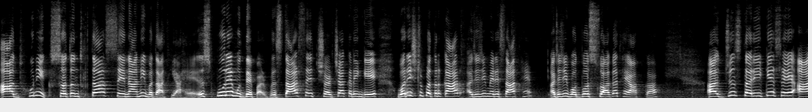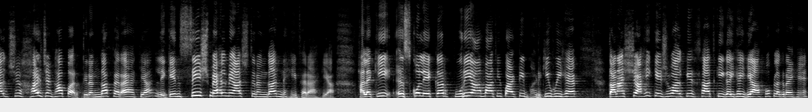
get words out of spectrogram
आधुनिक स्वतंत्रता सेनानी बता दिया है। इस पूरे मुद्दे पर विस्तार से चर्चा करेंगे वरिष्ठ पत्रकार अजय जी मेरे साथ हैं। अजय जी बहुत बहुत स्वागत है आपका। जिस तरीके से आज हर जगह पर तिरंगा फहराया गया, लेकिन शीश महल में आज तिरंगा नहीं फहराया गया। हालाँकि इसको लेकर पूरी आम आदमी पार्टी भड़की हुई है। तानाशाही केजरीवाल के साथ की गई है, ये आरोप लग रहे हैं।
